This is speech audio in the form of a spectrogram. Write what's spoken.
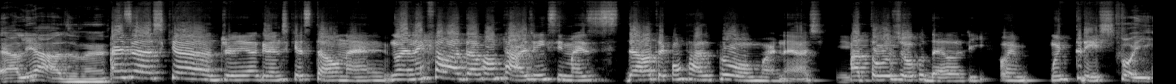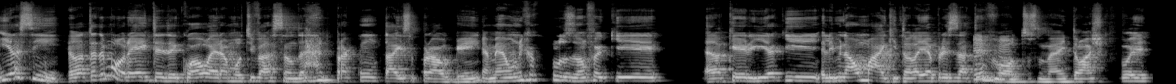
é aliado, né? Mas eu acho que a Dre é a grande questão, né? Não é nem falar da vantagem em si, mas dela ter contado pro Omar, né? Acho que matou o jogo dela ali. Foi muito triste. Foi. E assim, eu até demorei a entender qual era a motivação dela pra contar isso pra alguém. A minha única conclusão foi que ela queria que eliminar o Mike, então ela ia precisar ter uhum. votos, né? Então acho que foi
